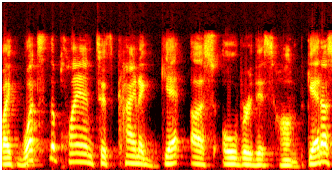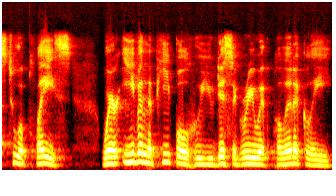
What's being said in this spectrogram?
like what's the plan to kind of get us over this hump, get us to a place where even the people who you disagree with politically,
